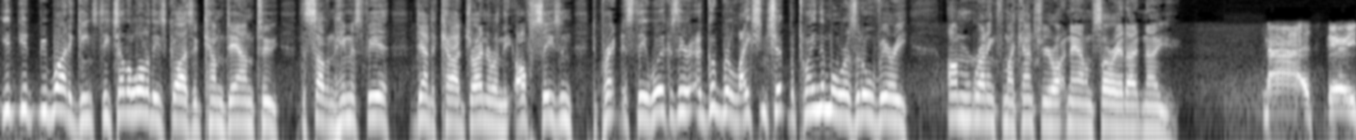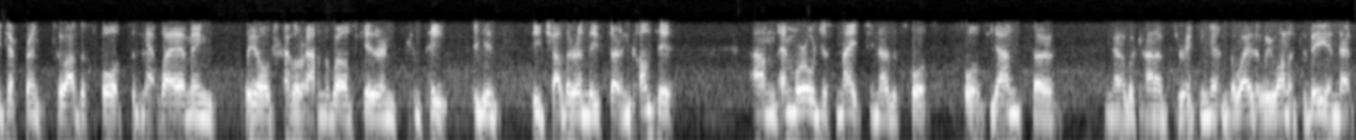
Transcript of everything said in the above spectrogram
you'd, you'd be right against each other. A lot of these guys had come down to the Southern Hemisphere, down to Cardrona in the off season to practice their work. Is there a good relationship between them, or is it all very, I'm running for my country right now and I'm sorry I don't know you? Nah, it's very different to other sports in that way. I mean, we all travel around the world together and compete against each other in these certain contests um, and we're all just mates. You know, the sport's sport's young, so you know we're kind of directing it in the way that we want it to be, and that's,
